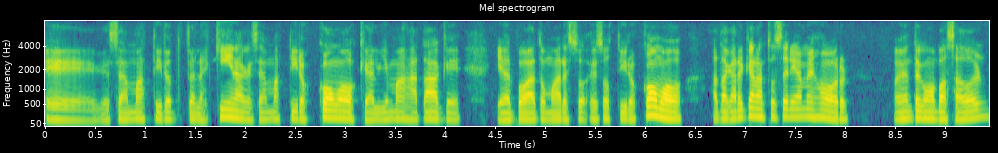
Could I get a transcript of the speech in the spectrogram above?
Eh, que sean más tiros de la esquina, que sean más tiros cómodos, que alguien más ataque y él pueda tomar esos, esos tiros cómodos. Atacar el canasto sería mejor, obviamente como pasador,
